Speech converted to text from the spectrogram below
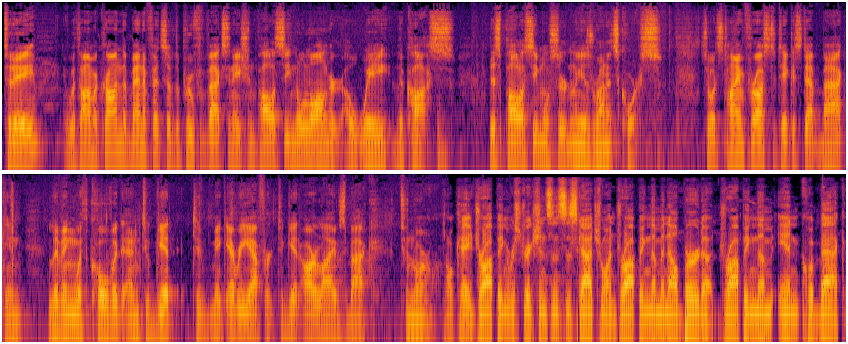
Today, with Omicron, the benefits of the proof of vaccination policy no longer outweigh the costs. This policy most certainly has run its course. So it's time for us to take a step back in living with COVID and to get to make every effort to get our lives back to normal. Okay, dropping restrictions in Saskatchewan, dropping them in Alberta, dropping them in Quebec.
